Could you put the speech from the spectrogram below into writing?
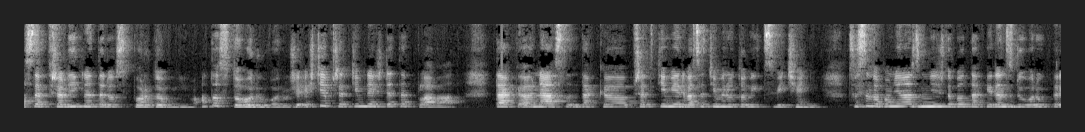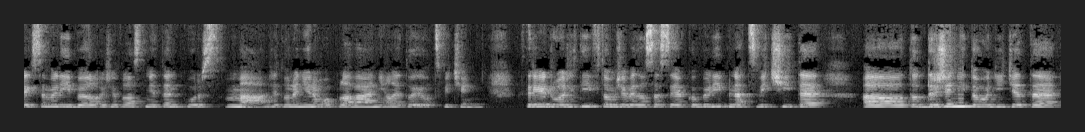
se převlíknete do sportovního. A to z toho důvodu, že ještě předtím, než jdete plavat, tak, nás, tak předtím je 20-minutový cvičení. Což jsem zapomněla zmínit, že to byl tak jeden z důvodů, který se mi líbil, že vlastně ten kurz má, že to není jenom o plavání, ale je to i o cvičení, který je důležitý v tom, že vy zase si jakoby líp nacvičíte uh, to držení toho dítěte,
